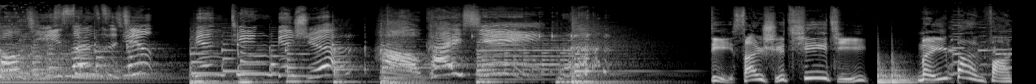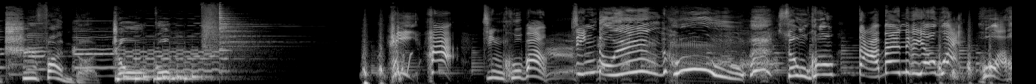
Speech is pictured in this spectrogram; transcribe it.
超级三字经，边听边学，好开心。第三十七集，没办法吃饭的周公。嘿哈，金箍棒，筋斗云，呼！孙悟空打败那个妖怪，嚯嚯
